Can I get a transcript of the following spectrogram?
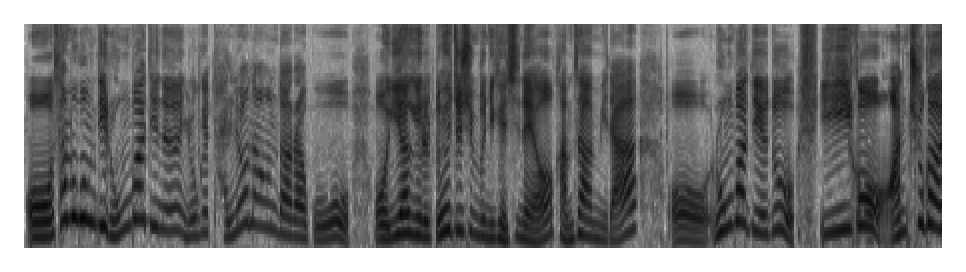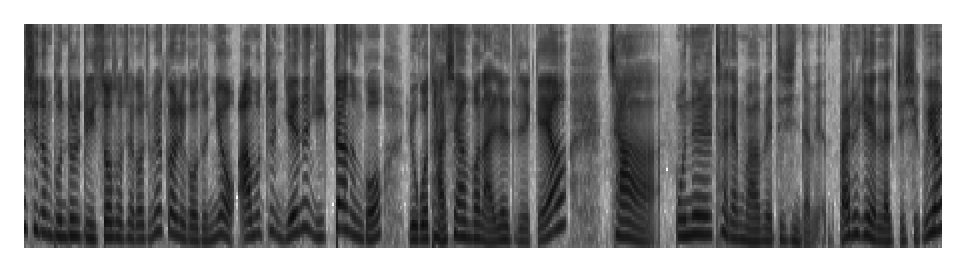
어, 350D 롱바디는 요게 달려 나온다라고 어, 이야기를 또 해주신 분이 계시네요. 감사합니다. 어, 롱바디에도 이거 안 추가하시는 분들도 있어서 제가 좀 헷갈리거든요. 아무튼 얘는 있다는 거 요거 다시 한번 알려드릴게요. 자, 오늘 차량 마음에 드신다면 빠르게 연락 주시고요.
